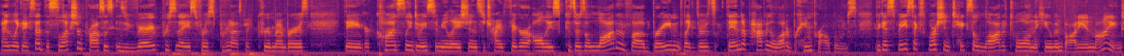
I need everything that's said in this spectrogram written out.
and like I said, the selection process is very precise for prospective crew members. They are constantly doing simulations to try and figure out all these because there's a lot of uh, brain like there's they end up having a lot of brain problems because space exploration takes a lot of toll on the human body and mind.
